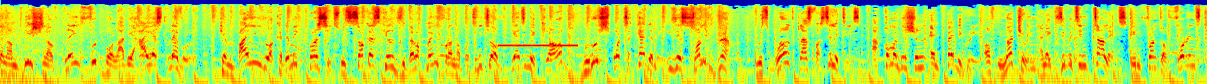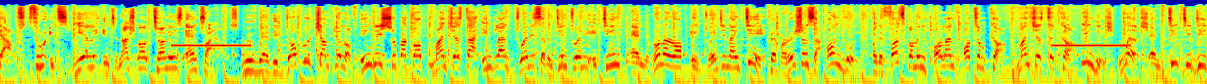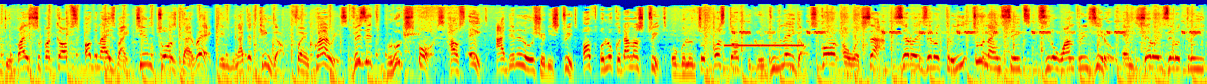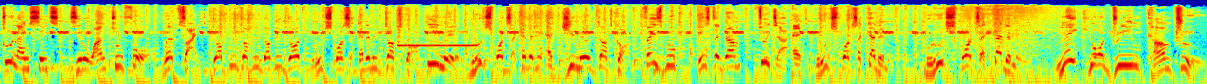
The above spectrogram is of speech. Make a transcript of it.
and ambition of playing football at the highest level, combining your academic pursuits with soccer skills development for an opportunity of getting a club, Buruj Sports Academy is a solid ground with world-class facilities, accommodation and pedigree of nurturing and exhibiting talents in front of foreign scouts through its yearly international tourneys and trials. We were the double champion of English Super Cup Manchester, England 2017-2018 and runner-up in 2019. Preparations are ongoing for the forthcoming Holland Autumn Cup, Manchester Cup, English, Welsh and TTD Dubai Super Cups organized by Team Tours Direct in United Kingdom. For inquiries, visit Buruch Sports, House 8, Adenino Oshodi Street off Olokodano Street, Ogolonto Bus Stop, Ikorodu, Lagos. Call or WhatsApp 0803 296 0130 and 0803 296 0124. Website www.buruchsportsacademy.com. Email buruchsportsacademy at gmail.com. Facebook, Instagram, Twitter at Buruch Sports Academy. Buruch Sports Academy. Make your dream come true.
